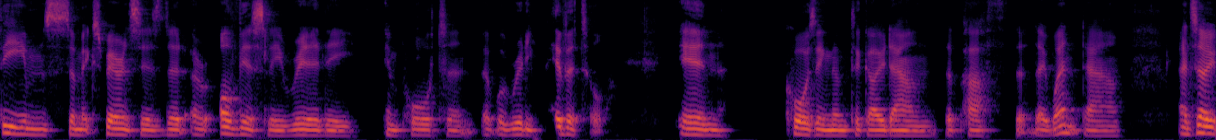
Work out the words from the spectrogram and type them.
themes, some experiences that are obviously really important, that were really pivotal in causing them to go down the path that they went down. And so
